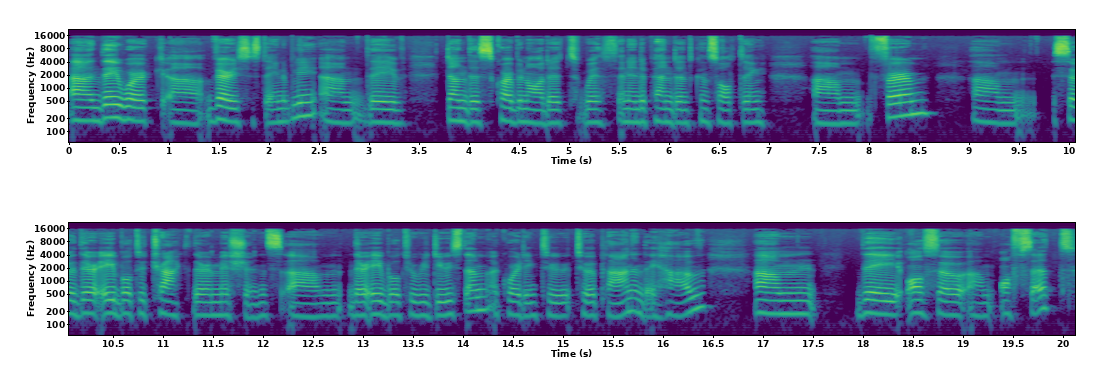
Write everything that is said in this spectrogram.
Uh, they work uh, very sustainably. And they've done this carbon audit with an independent consulting um, firm. Um, so they're able to track their emissions. Um, they're able to reduce them according to, to a plan, and they have. They also um, offset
